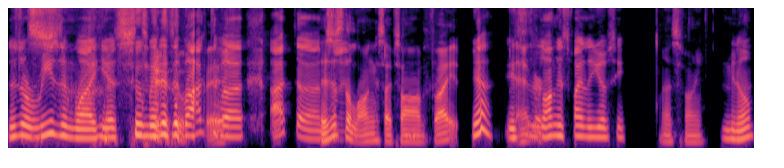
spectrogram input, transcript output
There's a reason why he has so two minutes of stupid. octagon. This is the longest I've saw him fight. Yeah, it's ever. the longest fight in the UFC. That's funny. You know,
